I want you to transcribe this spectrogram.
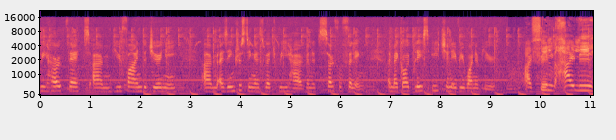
we hope that um, you find the journey um, as interesting as that we have and it's so fulfilling. And may God bless each and every one of you. I feel highly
